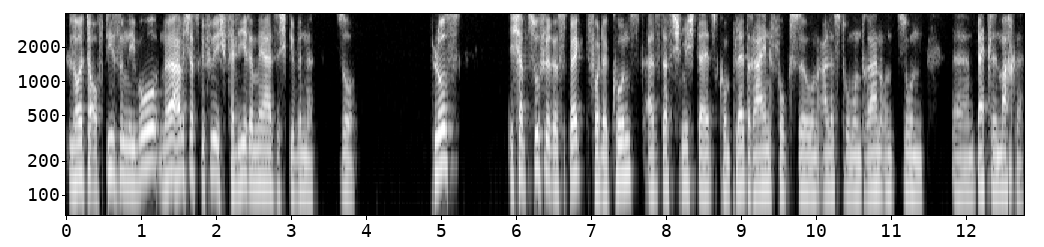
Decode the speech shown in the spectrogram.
Leute auf diesem Niveau, ne, habe ich das Gefühl, ich verliere mehr, als ich gewinne. So. Plus, ich habe zu viel Respekt vor der Kunst, als dass ich mich da jetzt komplett reinfuchse und alles drum und dran und so ein äh, Battle mache.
